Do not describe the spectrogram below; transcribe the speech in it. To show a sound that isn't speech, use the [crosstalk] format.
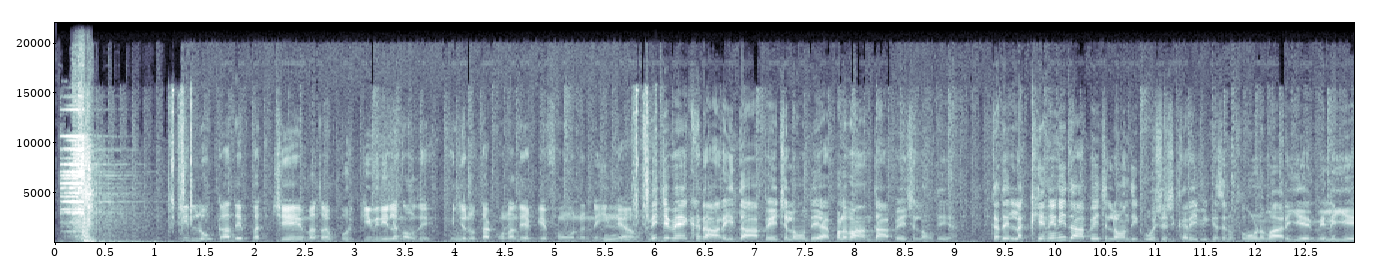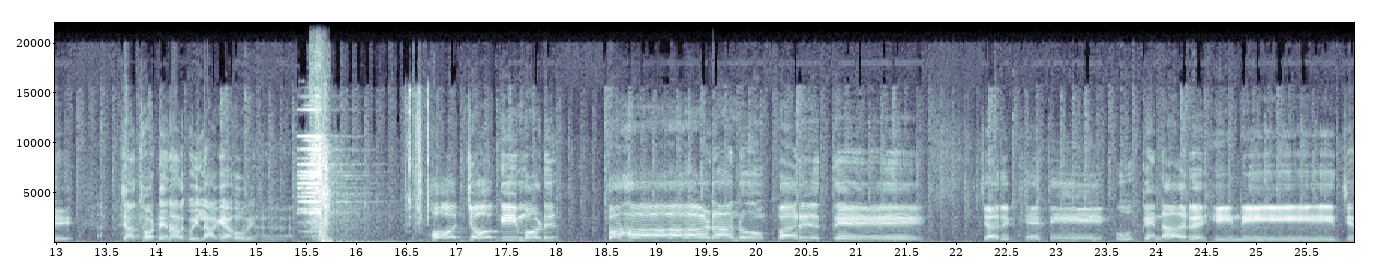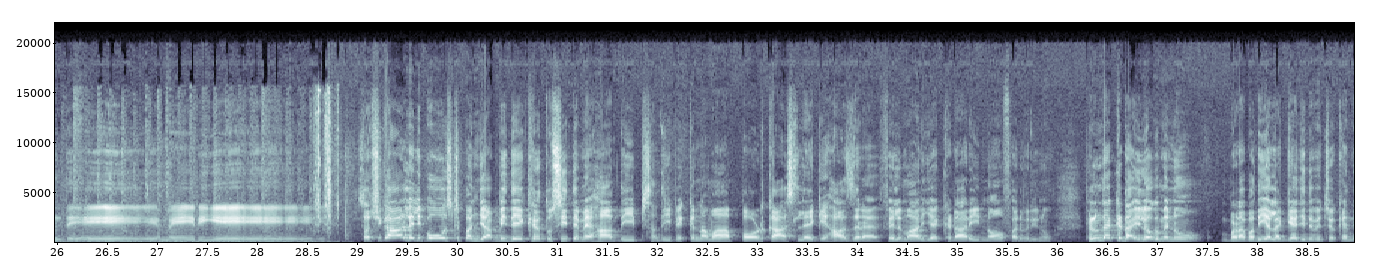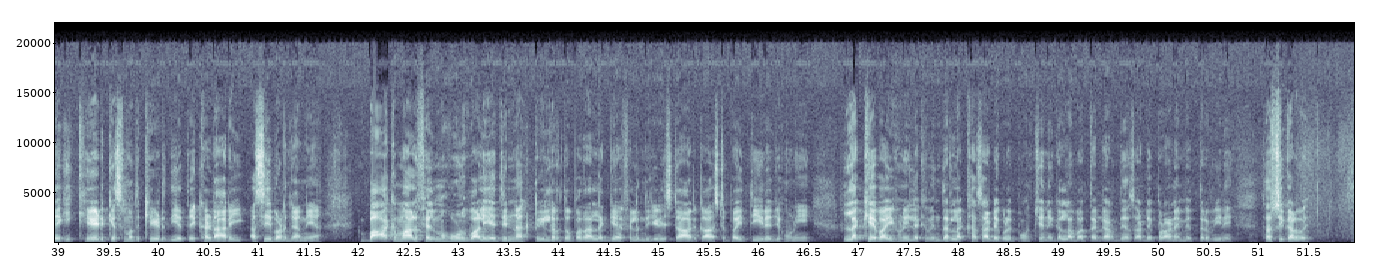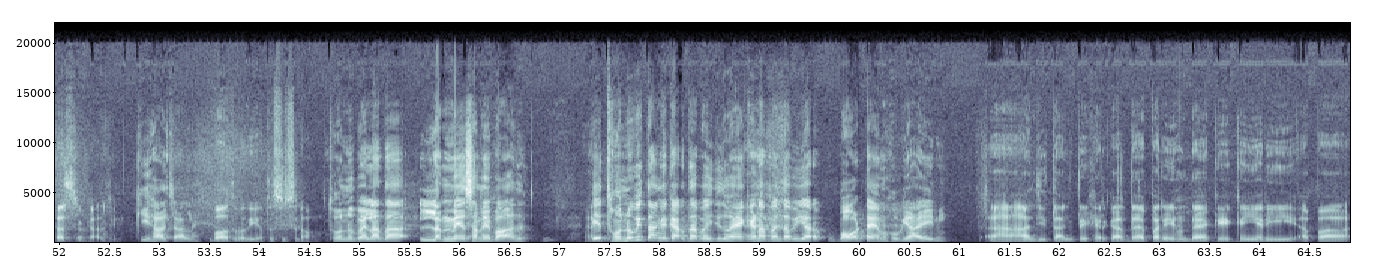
ਕਿ ਲੋਕਾਂ ਦੇ ਬੱਚੇ ਮਤਲਬ ਬੁਰਕੀ ਵੀ ਨਹੀਂ ਲਗਾਉਂਦੇ ਕਿ ਜਦੋਂ ਤੱਕ ਉਹਨਾਂ ਦੇ ਅੱਗੇ ਫੋਨ ਨਹੀਂ ਪਿਆ ਨਹੀਂ ਜਿਵੇਂ ਖਿਡਾਰੀ ਦਾ ਪੇਚ ਲਾਉਂਦੇ ਆ ਪਹਿਲਵਾਨ ਦਾ ਪੇਚ ਲਾਉਂਦੇ ਆ। ਕਦੇ ਲੱਖੇ ਨੇ ਨਹੀਂ ਦਾ ਪੇਚ ਲਾਉਣ ਦੀ ਕੋਸ਼ਿਸ਼ ਕਰੀ ਵੀ ਕਿਸੇ ਨੂੰ ਫੋਨ ਮਾਰੀਏ ਮਿਲੀਏ ਜਾਂ ਤੁਹਾਡੇ ਨਾਲ ਕੋਈ ਲਾ ਗਿਆ ਹੋਵੇ। ਹੋ ਜੋਗੀ ਮੁੜ ਪਹਾੜਾਂ ਨੂੰ ਪਰਤੇ। ਚਰਖੇ ਦੀ ਕੂਕ ਨਾ ਰਹੀ ਨੀ ਜਿੰਦੇ ਮੇਰੀਏ। ਸਤਿ ਸ਼੍ਰੀ ਅਕਾਲ ਡੇਲੀ ਪੋਸਟ ਪੰਜਾਬੀ ਦੇਖ ਰਹੇ ਹੋ ਤੁਸੀਂ ਤੇ ਮੈਂ ਹਾਂ ਦੀਪ ਸੰਦੀਪ। ਇੱਕ ਨਵਾਂ ਪੌਡਕਾਸਟ ਲੈ ਕੇ ਹਾਜ਼ਰ ਹੈ। ਫਿਲਮ ਆ ਰਹੀ ਹੈ ਖਿਡਾਰੀ 9 ਫਰਵਰੀ ਨੂੰ। ਫਿਲਮ ਦਾ ਇੱਕ ਡਾਇਲੋਗ ਮੈਨੂੰ ਬੜਾ ਵਧੀਆ ਲੱਗਿਆ, ਜਿਹਦੇ ਵਿੱਚ ਉਹ ਕਹਿੰਦੇ ਕਿ ਖੇਡ ਕਿਸਮਤ ਖੇਡਦੀ ਹੈ ਤੇ ਖਿਡਾਰੀ ਅਸੀਂ ਬਣ ਜਾਂਦੇ ਆ ਬਾਕਮਾਲ ਫਿਲਮ ਹੋਣ ਵਾਲੀ ਹੈ, ਜਿੰਨਾ ਕੁ ਟ੍ਰੇਲਰ ਤੋਂ ਪਤਾ ਲੱਗਿਆ, ਫਿਲਮ ਦੀ ਜਿਹੜੀ ਸਟਾਰ ਕਾਸਟ ਭਾਈ ਧੀਰਜ ਹੋਣੀ, ਲੱਖੇ ਬਾਈ ਹੋਣੀ, ਲਖਵਿੰਦਰ ਲੱਖਾ ਸਾਡੇ ਕੋਲੇ ਪਹੁੰਚੇ ਨੇ, ਗੱਲਾਂ ਬਾਤਾਂ ਕਰਦੇ ਆ, ਸਾਡੇ ਪੁਰਾਣੇ ਮਿੱਤਰ ਵੀ ਨੇ। ਸਤਿ ਸ਼੍ਰੀ ਅਕਾਲ ਬਾਈ। ਸਤਿ ਸ੍ਰੀ ਅਕਾਲ ਜੀ। ਕੀ ਹਾਲ ਚਾਲ ਨੇ? ਬਹੁਤ ਵਧੀਆ ਤੁਸੀਂ ਸੁਣਾਓ? ਤੁਹਾਨੂੰ ਪਹਿਲਾਂ ਤਾਂ ਲੰਮੇ ਸਮੇਂ ਬਾਅਦ ਇਹ ਤੁਹਾਨੂੰ ਵੀ ਤੰਗ ਕਰਦਾ ਬਾਈ ਜਦੋਂ ਐ ਕਹਿਣਾ ਪੈਂਦਾ ਵੀ ਯਾਰ ਬਹੁਤ ਟਾਈਮ ਹੋ ਗਿਆ ਆਏ ਨਹੀਂ। ਹਾਂ ਹਾਂਜੀ ਤੰਗ ਤੇ ਖੈਰ ਕਰਦਾ ਪਰ ਇਹ ਹੁੰਦਾ ਕਿ ਕਈ ਵਾਰੀ ਆਪਾਂ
